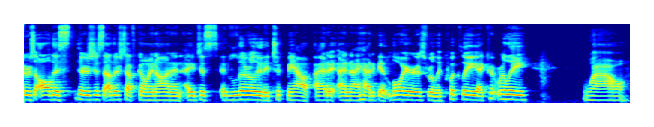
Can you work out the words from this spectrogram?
there's all this there's just other stuff going on and i just it literally they took me out i had to, and i had to get lawyers really quickly i couldn't really Wow.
